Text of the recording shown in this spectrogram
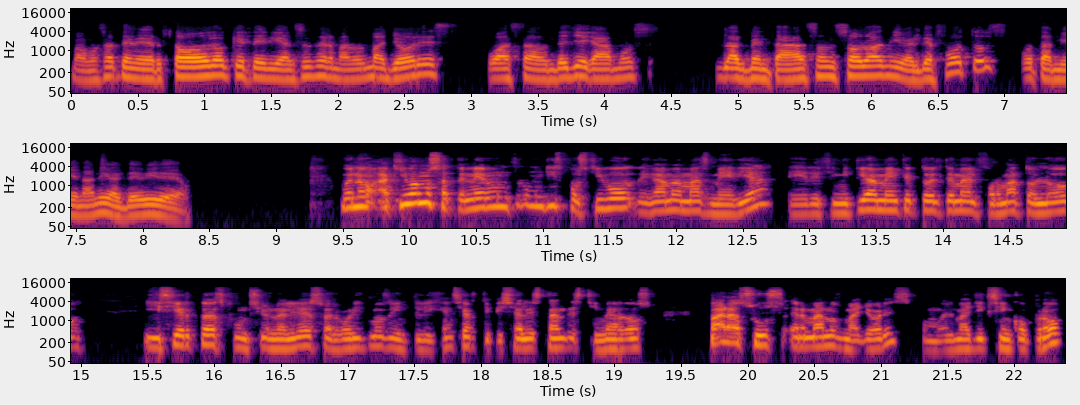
vamos a tener todo lo que tenían sus hermanos mayores o hasta dónde llegamos. ¿Las ventajas son solo a nivel de fotos o también a nivel de video? Bueno, aquí vamos a tener un, dispositivo de gama más media. Eh, definitivamente todo el tema del formato log y ciertas funcionalidades o algoritmos de inteligencia artificial están destinados para sus hermanos mayores, como el Magic 5 Pro.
